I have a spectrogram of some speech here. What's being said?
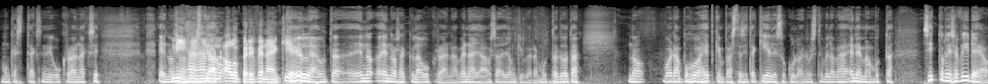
mun käsittääkseni ukrainaksi. En osaa niin, hän on alun perin venäjän kieli. Kyllä, mutta en, en osaa kyllä ukrainaa. Venäjää osaa jonkin verran, mutta tuota, no, voidaan puhua hetken päästä sitä kielisukulaisuudesta vielä vähän enemmän, mutta sitten tuli se video.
